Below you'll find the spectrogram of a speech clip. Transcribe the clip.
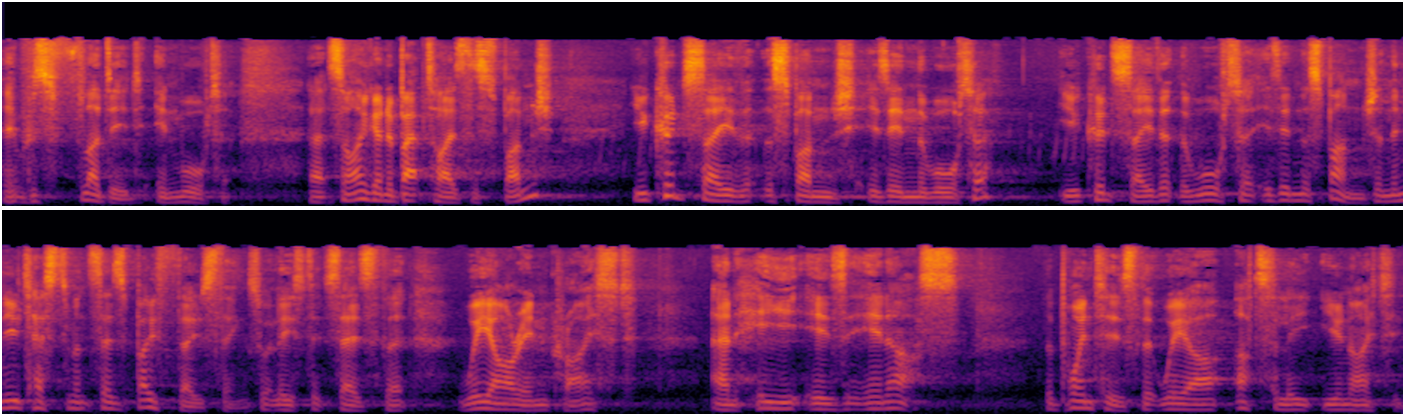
it was flooded in water. Uh, so I'm going to baptize the sponge. You could say that the sponge is in the water. You could say that the water is in the sponge. And the New Testament says both those things, or at least it says that we are in Christ and he is in us. The point is that we are utterly united.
